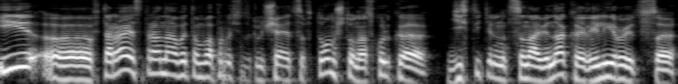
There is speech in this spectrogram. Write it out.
И э, вторая сторона в этом вопросе заключается в том, что насколько действительно цена вина коррелирует с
